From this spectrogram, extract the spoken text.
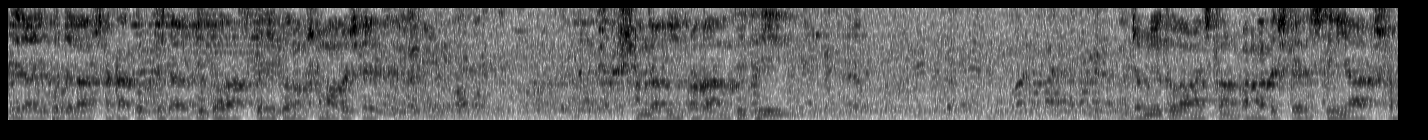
দিরাই উপজেলার শাখা কর্তৃক আয়োজিত আজকের এই গণসমাবেশের সংগ্রামী প্রধান অতিথি জমিয়ত উলামা ইসলাম বাংলাদেশের সিনিয়র সহ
